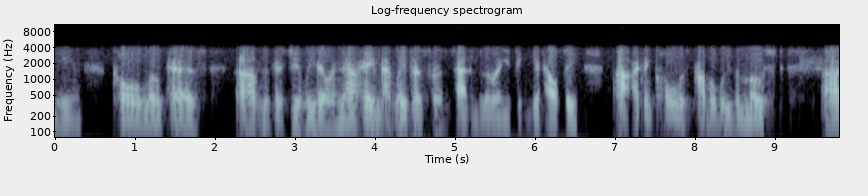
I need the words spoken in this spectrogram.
being Cole, Lopez, uh, Lucas Giolito, and now hey Matt Latos throws his hat into the ring if he can get healthy. Uh, I think Cole is probably the most uh,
